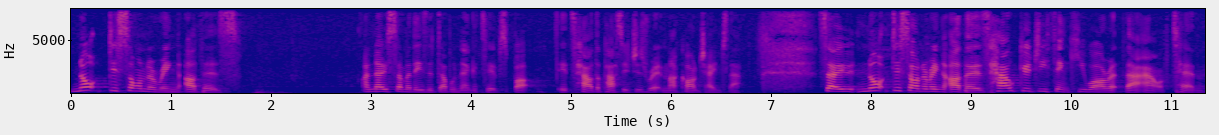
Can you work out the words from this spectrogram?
not dishonoring others. I know some of these are double negatives, but it's how the passage is written. I can't change that. So, not dishonoring others, how good do you think you are at that out of 10?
